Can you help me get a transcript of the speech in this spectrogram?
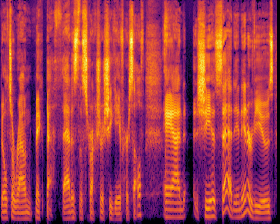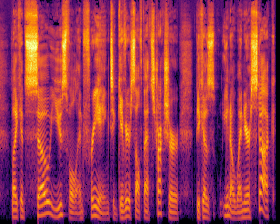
built around Macbeth. That is the structure she gave herself. And she has said in interviews, like it's so useful and freeing to give yourself that structure because, you know, when you're stuck,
